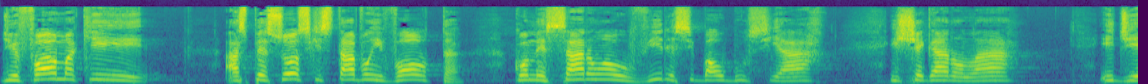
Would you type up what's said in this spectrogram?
de forma que as pessoas que estavam em volta começaram a ouvir esse balbuciar e chegaram lá e, de,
